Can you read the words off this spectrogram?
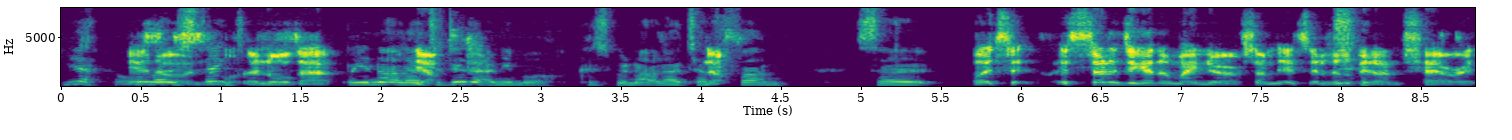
Yeah, all you know those and, things. and all that. But you're not allowed Yeah. to do that anymore because we're not allowed to have No. fun. So Well, it's it's starting to get on my nerves. I'm, it's a little bit unfair. I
